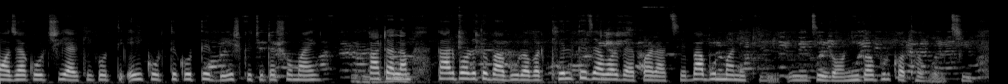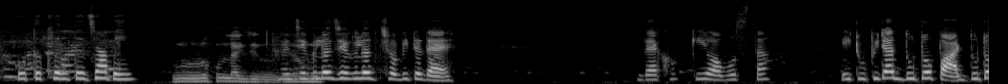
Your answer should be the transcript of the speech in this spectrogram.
মজা করছি আর কি করতে এই করতে করতে বেশ কিছুটা সময় কাটালাম। তারপরে তো বাবুর আবার খেলতে যাওয়ার ব্যাপার আছে। বাবুর মানে কি? এই যে রনি বাবুর কথা বলছি ও তো খেলতে যাবেই। পুরো ওরকম লাগছে যেগুলো যেগুলো ছবিতে দেয়। দেখো কি অবস্থা। এই টুপিটার দুটো পার্ট দুটো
